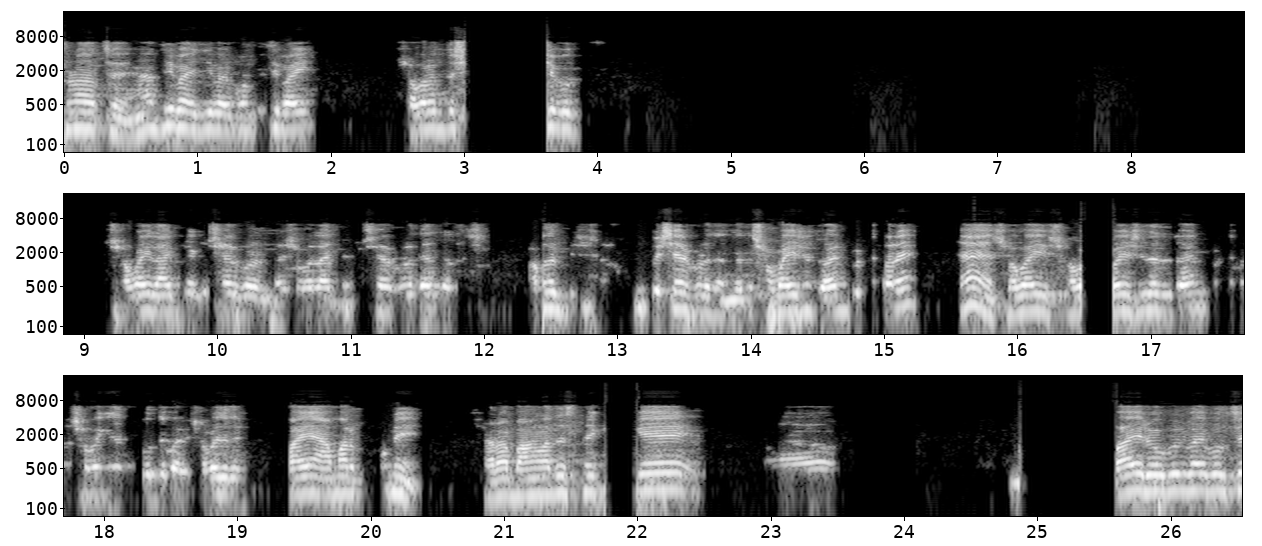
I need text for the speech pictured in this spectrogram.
শোনা যাচ্ছে। হ্যাঁ জি ভাই জি ভাই, বলতেছি ভাই, সবার উদ্দেশ্যে। সবাই লাইভটা একটু শেয়ার করেন ভাই, সবাই লাইভটা একটু শেয়ার করে দেন, যাতে আমাদের বিশেষ গ্রুপে শেয়ার করে দেন, যাতে সবাই এসে জয়েন করতে পারে। হ্যাঁ সবাই সবাই এসে যাতে জয়েন করতে পারে সবাইকে যাতে বলতে পারে সবাই যাতে ভাই আমার ফোনে সারা বাংলাদেশ থেকে ভাই রবিউল ভাই বলছে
